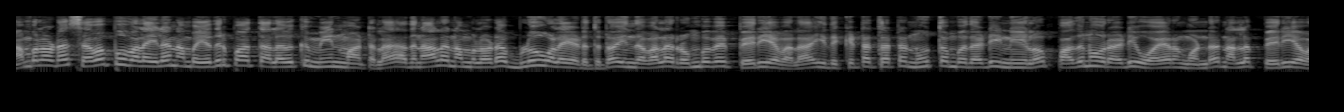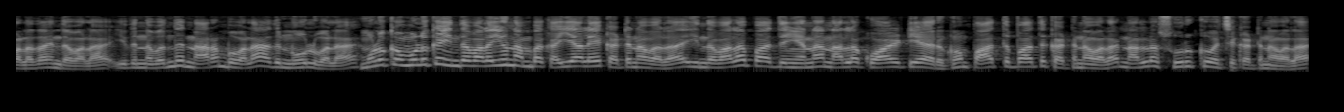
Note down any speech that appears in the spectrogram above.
நம்மளோட சிவப்பு வலையில் நம்ம எதிர்பார்த்த அளவுக்கு மீன் மாட்டலை. அதனால நம்மளோட ப்ளூ வலை எடுத்துட்டோம். இந்த வலை ரொம்பவே பெரிய வலை. இது கிட்டத்தட்ட நூற்றம்பது அடி நீளம் பதினோரு அடி உயரம் கொண்ட நல்ல பெரிய வலை தான் இந்த வலை. இது வந்து நரம்பு வலை அது நூல் வலை. முழுக்க முழுக்க இந்த வலையும் நம்ம கையாலே கட்டின வலை. இந்த வலை பார்த்தீங்கன்னா நல்ல குவாலிட்டியாக இருக்கும். பார்த்து பார்த்து கட்டின வலை. நல்ல சுருக்கு வச்சு கட்டின வலை.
